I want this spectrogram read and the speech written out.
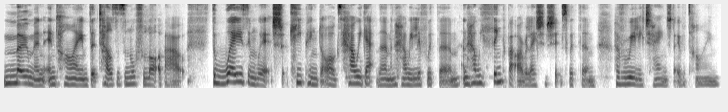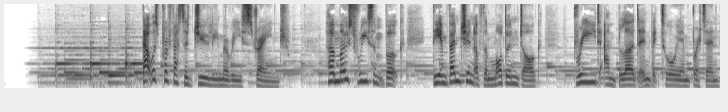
moment in time that tells us an awful lot about the ways in which keeping dogs, how we get them, and how we live with them, and how we think about our relationships with them have really changed over time. That was Professor Julie Marie Strange. Her most recent book, The Invention of the Modern Dog Breed and Blood in Victorian Britain,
